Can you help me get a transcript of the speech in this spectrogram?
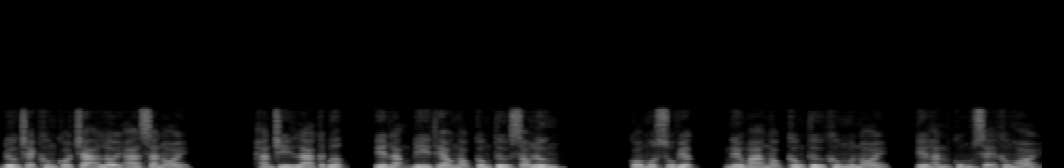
Đường trạch không có trả lời a xà nói hắn chỉ là cất bước, yên lặng đi theo ngọc công tử sau lưng. Có một số việc, nếu mà ngọc công tử không muốn nói thì hắn cũng sẽ không hỏi.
